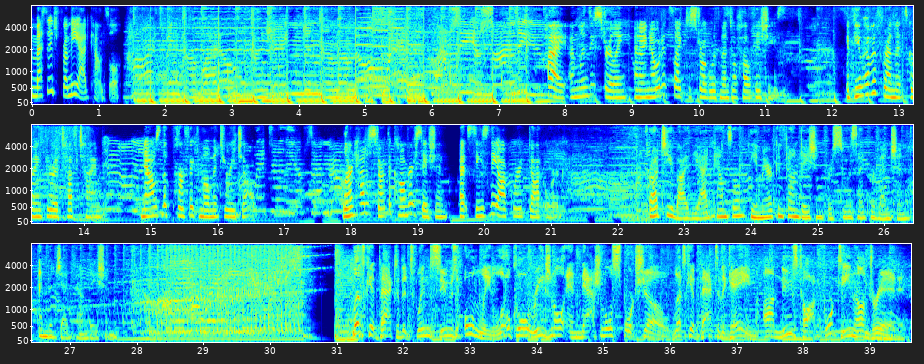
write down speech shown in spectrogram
Message from the Ad Council. Hi, I'm Lindsey Stirling, and I know what it's like to struggle with mental health issues. If you have a friend that's going through a tough time, now's the perfect moment to reach out. Learn how to start the conversation at seizetheawkward.org. Brought to you by the Ad Council, the American Foundation for Suicide Prevention, and the JED Foundation. Let's get back to the Twin Sault's only local, regional, and national sports show. Let's get back to the game on News Talk 1400.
